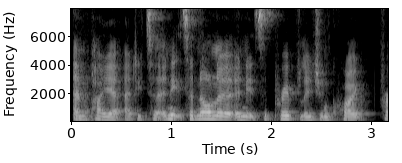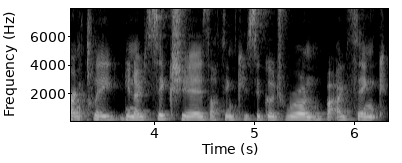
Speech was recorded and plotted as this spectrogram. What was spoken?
Empire editor. And it's an honour and it's a privilege, and quite frankly, you know, six years I think is a good run, but I think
